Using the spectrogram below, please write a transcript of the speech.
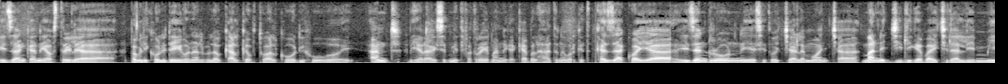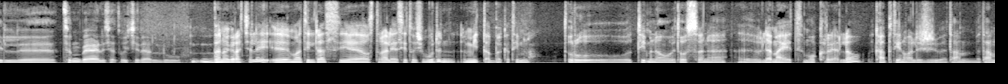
የዛን ቀን የአውስትራሊያ public holiday ይሆናል ብለው ቃል ገብተዋል። ከወዲሁ አንድ ብሔራዊ ስሜት ፈጥሮ የማነቃቂያ ብልሃት ነው። በእርግጥ ከዛ አኳያ የዘንድሮውን የሴቶች የዓለም ዋንጫ ማን እጅ ሊገባ ይችላል የሚል ትንበያ ሊሰጡ ይችላሉ? በነገራችን ላይ ማቲልዳስ የአውስትራሊያ ሴቶች ቡድን የሚጠበቅ team ነው። ጥሩ team ነው። የተወሰነ ለማየት ሞክር ያለው ካፕቴኗ ልጅ በጣም በጣም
